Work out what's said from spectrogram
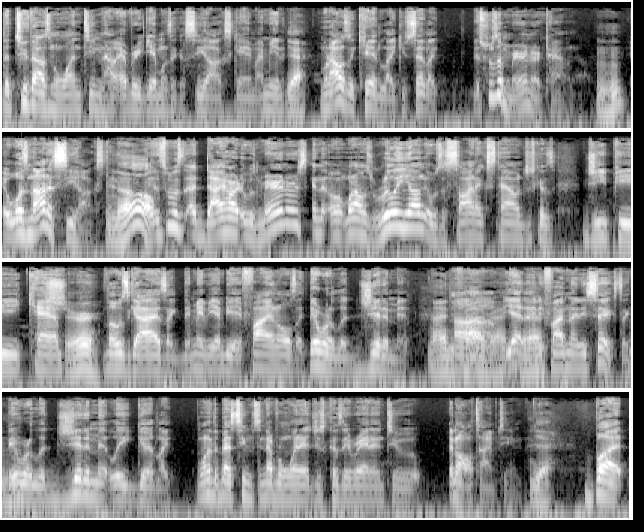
the 2001 team, how every game was like a Seahawks game. I mean, Yeah. when I was a kid, like you said, like this was a Mariner town. Mm-hmm. It was not a Seahawks town. No. this was a diehard. It was Mariners, and uh, when I was really young, it was a Sonics town, just because GP Kemp, Sure. those guys, like they made the NBA Finals, like they were legitimate. 95, Um, right? Yeah, Yeah. Mm-hmm. 95, 96. Like they were legitimately good. Like one of the best teams to never win it, just because they ran into an all-time team Yeah. but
